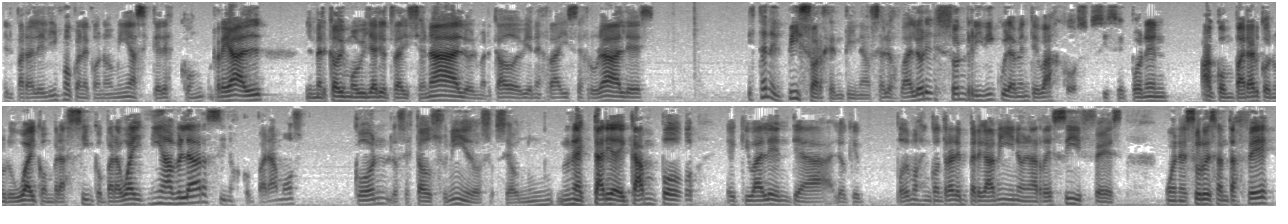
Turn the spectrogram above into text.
el paralelismo con la economía, si querés, con real, el mercado inmobiliario tradicional o el mercado de bienes raíces rurales está en el piso Argentina, o sea, los valores son ridículamente bajos si se ponen a comparar con Uruguay, con Brasil, con Paraguay, ni hablar si nos comparamos con los Estados Unidos, o sea, una hectárea de campo equivalente a lo que podemos encontrar en Pergamino, en Arrecifes o en el sur de Santa Fe,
